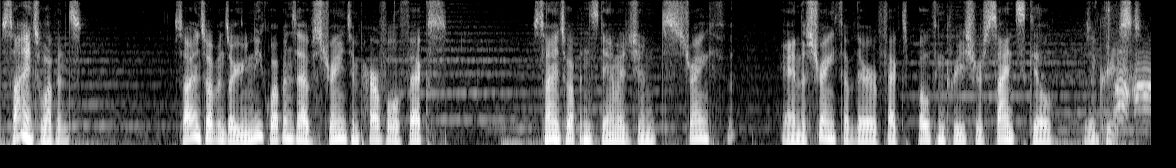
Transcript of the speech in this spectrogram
Science weapons. Science weapons are unique weapons that have strange and powerful effects. Science weapons damage and strength, and the strength of their effects both increase. Your science skill is increased. Uh-huh.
